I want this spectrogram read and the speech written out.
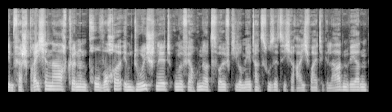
Dem Versprechen nach können pro Woche im Durchschnitt ungefähr 112 Kilometer zusätzliche Reichweite geladen werden.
